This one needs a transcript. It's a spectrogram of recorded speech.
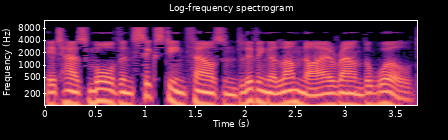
It has more than 16,000 living alumni around the world.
